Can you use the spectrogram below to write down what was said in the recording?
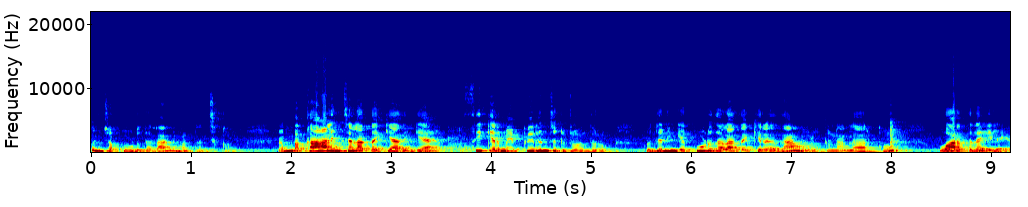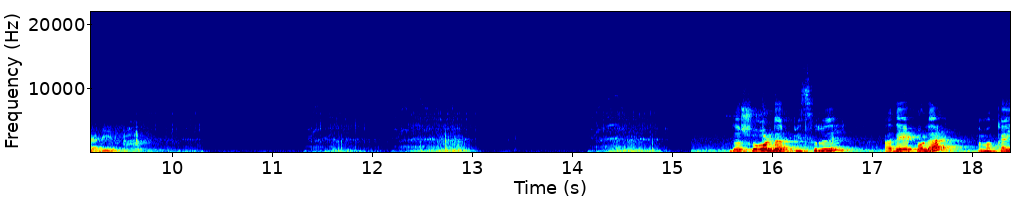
கொஞ்சம் கூடுதலாக நம்ம தைச்சிக்கணும். ரொம்ப கால் இன்ச்செல்லாம் தைக்காதீங்க. சீக்கிரமே பிரிஞ்சுக்கிட்டு வந்துடும் கொஞ்சம் நீங்கள் கூடுதலாக தைக்கிறது தான் உங்களுக்கு நல்லாயிருக்கும் ஓரத்தில் இலையாடி இருக்கும் இந்த ஷோல்டர் பிசுறு அதே போல் நம்ம கை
